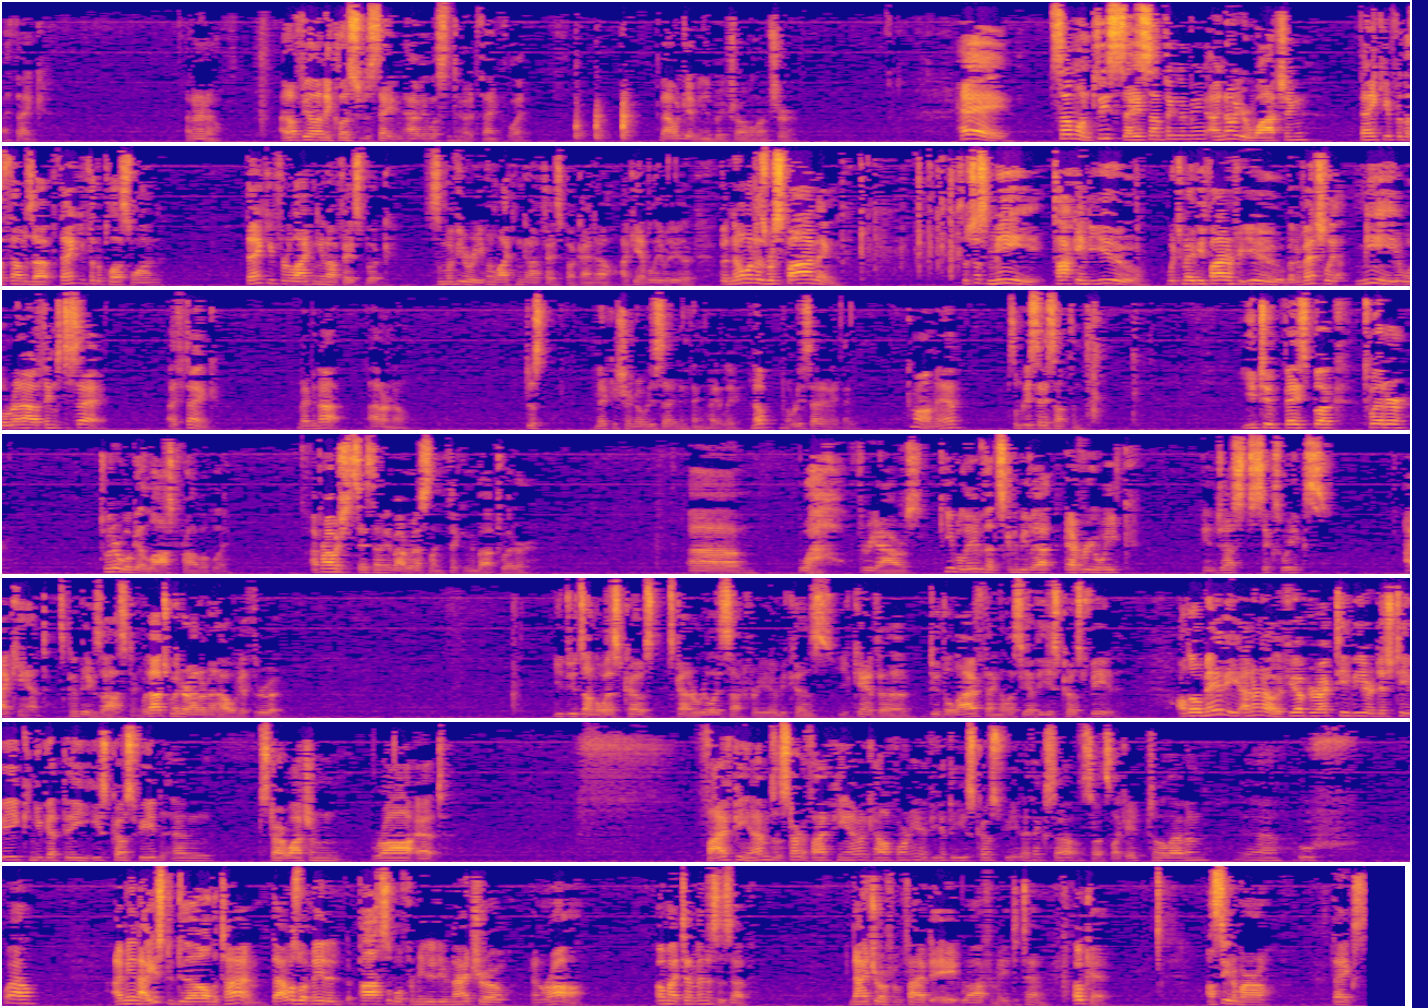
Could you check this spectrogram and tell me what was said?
I think. I don't know. I don't feel any closer to Satan having listened to it, thankfully. That would get me in big trouble, I'm sure. Hey, someone please say something to me. I know you're watching. Thank you for the thumbs up. Thank you for the plus one. Thank you for liking it on Facebook. Some of you are even liking it on Facebook, I know. I can't believe it either. But no one is responding. So it's just me talking to you, which may be fine for you, but eventually me will run out of things to say. I think. Maybe not. I don't know. Just making sure nobody said anything lately. Nope, nobody said anything. Come on, man. Somebody say something. YouTube, Facebook, Twitter. Twitter will get lost probably. I probably should say something about wrestling thinking about Twitter. Um, wow, three hours. Can you believe that it's going to be that every week in just six weeks? I can't. It's going to be exhausting. Without Twitter, I don't know how we'll get through it you dudes on the West Coast, it's got to really suck for you because you can't uh, do the live thing unless you have the East Coast feed. Although maybe I don't know if you have DirecTV or Dish TV, can you get the East Coast feed and start watching Raw at 5 p.m. Does it start at 5 p.m. in California if you get the East Coast feed? I think so. So it's like 8 to 11. Yeah. Oof. Well, I mean, I used to do that all the time. That was what made it possible for me to do Nitro and Raw Oh, my 10 minutes is up. Nitro from 5 to 8, Raw from 8 to 10. Okay. I'll see you tomorrow. Thanks.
